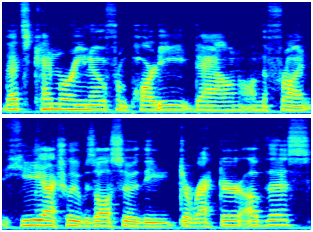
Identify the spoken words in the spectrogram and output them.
that's Ken Marino from Party Down on the front. He actually was also the director of this.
